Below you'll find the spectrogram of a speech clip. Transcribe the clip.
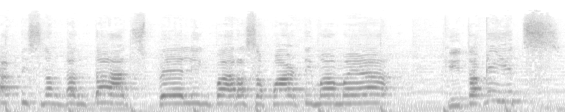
Sa pagpapractice ng kanta at spelling para sa party mamaya. Kita kits!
